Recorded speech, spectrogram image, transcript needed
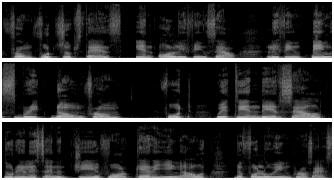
from food substance in all living cell. Living things break down from food within their cell to release energy for carrying out the following process.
